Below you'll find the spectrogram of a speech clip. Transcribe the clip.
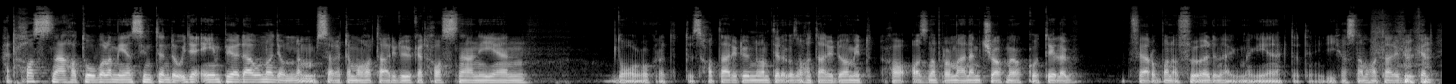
hát használható valamilyen szinten, de ugye én például nagyon nem szeretem a határidőket használni ilyen dolgokra. Tehát ez határidő, nem tényleg az a határidő, amit ha aznapról már nem csak meg, akkor tényleg felrobban a föld, meg, meg ilyenek, tehát én így használom a határidőket.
